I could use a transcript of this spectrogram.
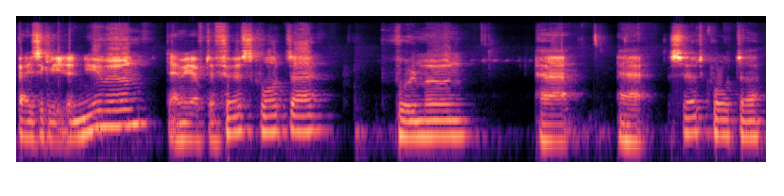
basically the new moon. Then we have the first quarter, full moon, uh, uh, third quarter,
